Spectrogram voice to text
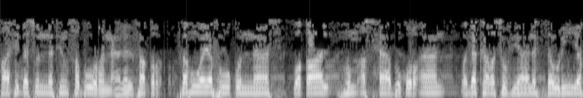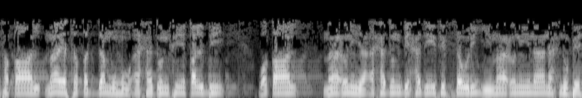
صاحب سنة صبورا على الفقر فهو يفوق الناس. وقال هم أصحاب قرآن. وذكر سفيان الثوري فقال ما يتقدمه أحد في قلبي. وقال ما عني أحد بحديث الثوري ما عنينا نحن به.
